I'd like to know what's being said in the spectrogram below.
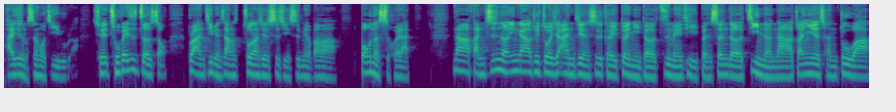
拍一些什么生活记录啦，所以除非是这种，不然基本上做那些事情是没有办法 bonus 回来。那反之呢，应该要去做一些案件，是可以对你的自媒体本身的技能啊、专业程度啊，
